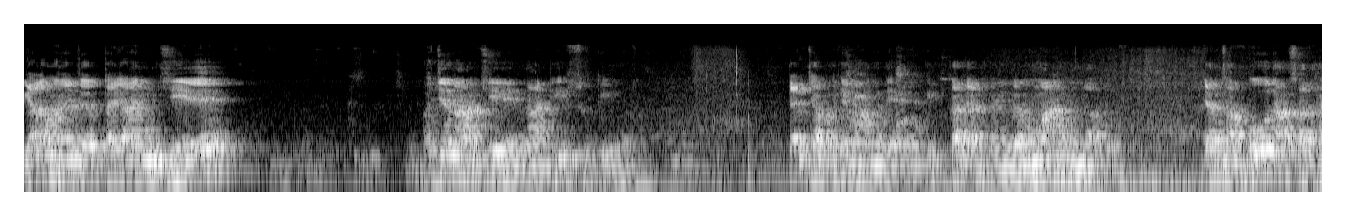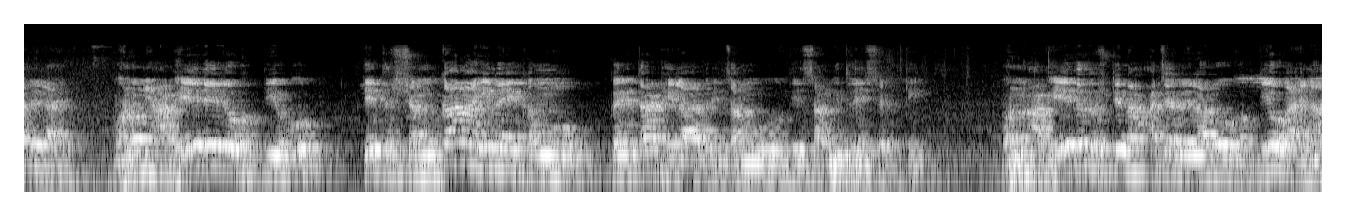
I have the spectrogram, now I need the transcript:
याला म्हणायचं तयांचे भजनाचे नाटी सुटी त्यांच्या भजनामध्ये इतका त्या ठिकाणी रममान होऊन जातो. ज्यांचा बोध असा झालेला आहे. म्हणून अभेदे जो भक्ती योगो ते शंका नाही नाही खंगू करिता ठेला तरी चांगू ते सांगितले शक्ती. म्हणून अभेद दृष्टीनं आचरलेला जो भक्तियोग आहे ना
